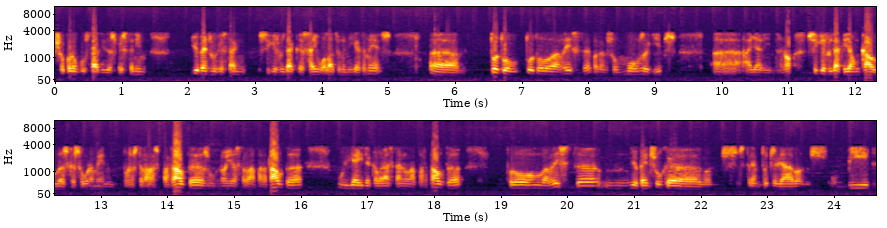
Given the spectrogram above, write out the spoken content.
Això per un costat, i després tenim, jo penso que aquest any sí que és veritat que s'ha igualat una miqueta més, eh, tot, el, tota la resta, per tant són molts equips eh, allà dintre, no? Sí que és veritat que hi ha un Caldes que segurament doncs, estarà a les parts altes, un Noia estarà a la part alta, un Lleida acabarà estant a la part alta, però la resta mm, jo penso que doncs, estarem tots allà, doncs, un Vic,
